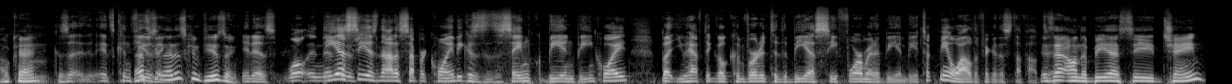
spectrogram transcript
Okay. Um, because it's That's, confusing. that is confusing. It is. Well, and then BSC there's- is not a separate coin because it's the same BNB coin, but you have to go convert it to the BSC format of BNB. It took me a while to figure this stuff out. Is too. that on the BSC chain?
